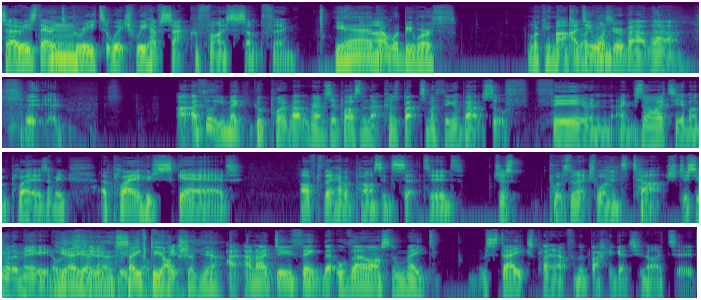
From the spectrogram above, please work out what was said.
So, is there a degree to which we have sacrificed something? Yeah, that would be worth looking. Into, Um, I, I do guess. wonder about that. Uh, I, I thought you make a good point about the Ramsdale pass, and that comes back to my thing about sort of fear and anxiety among players. I mean, a player who's scared after they have a pass intercepted just puts the next one into touch. Do you see what I mean? Or Yeah, just, yeah, you know, yeah. Safety off the pitch. option, yeah. And, and I do think that although Arsenal made mistakes playing out from the back against United,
